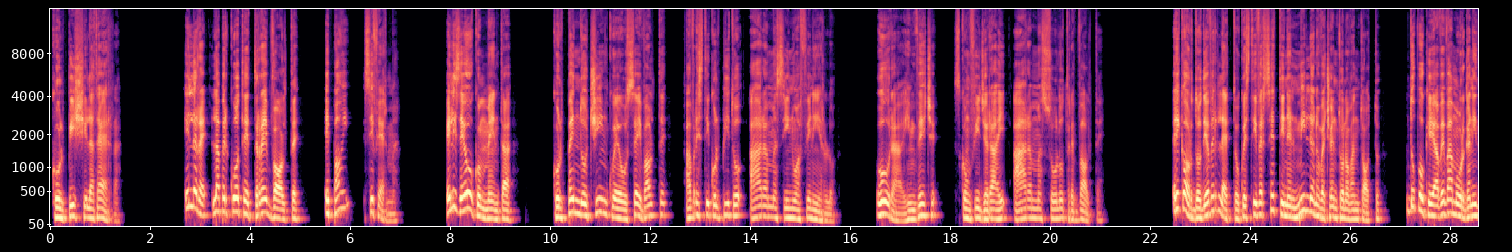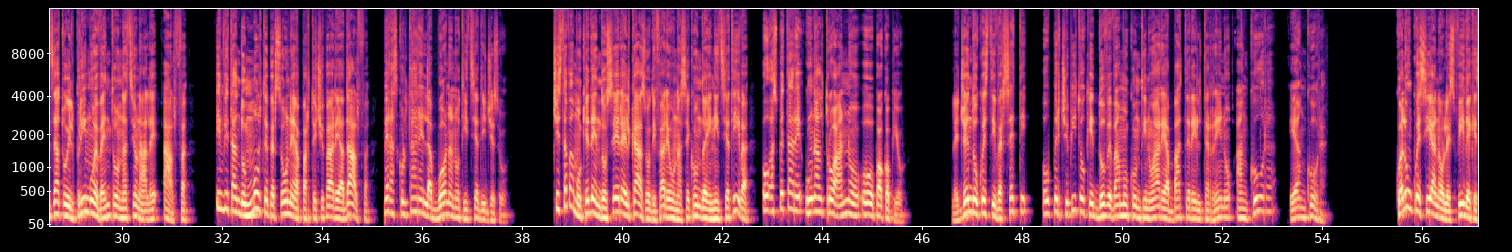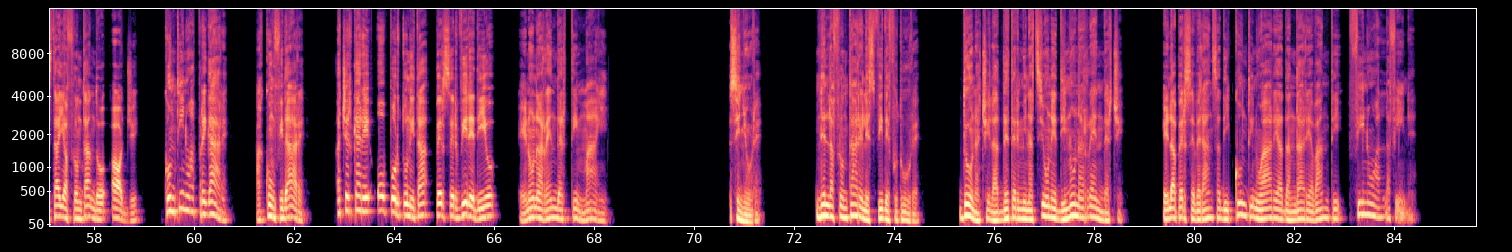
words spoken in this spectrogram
colpisci la terra. Il re la percuote tre volte e poi si ferma. Eliseo commenta, colpendo cinque o sei volte avresti colpito Aram sino a finirlo. Ora, invece, sconfiggerai Aram solo tre volte. Ricordo di aver letto questi versetti nel 1998 dopo che avevamo organizzato il primo evento nazionale Alfa, invitando molte persone a partecipare ad Alfa per ascoltare la buona notizia di Gesù. Ci stavamo chiedendo se era il caso di fare una seconda iniziativa o aspettare un altro anno o poco più. Leggendo questi versetti ho percepito che dovevamo continuare a battere il terreno ancora e ancora. Qualunque siano le sfide che stai affrontando oggi, continua a pregare, a confidare, a cercare opportunità per servire Dio e non arrenderti mai. Signore, nell'affrontare le sfide future, donaci la determinazione di non arrenderci e la perseveranza di continuare ad andare avanti fino alla fine.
